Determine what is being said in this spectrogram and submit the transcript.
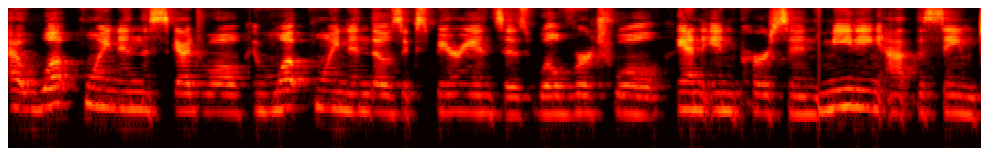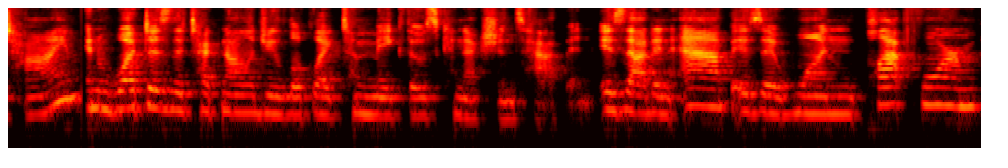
At what point in the schedule and what point in those experiences experiences will virtual and in person meeting at the same time? And what does the technology look like to make those connections happen? Is that an app? Is it one platform?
